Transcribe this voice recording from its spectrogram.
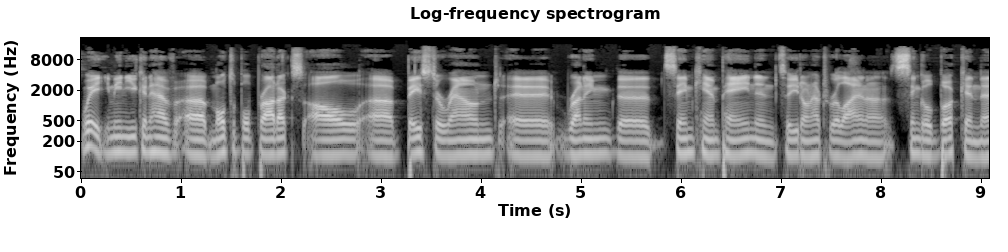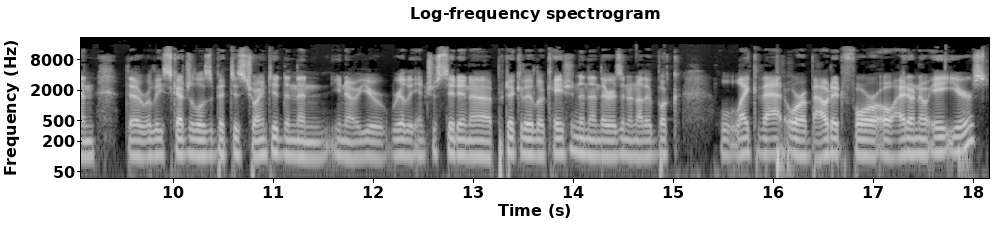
Wait, you mean you can have uh, multiple products all uh, based around uh, running the same campaign, and so you don't have to rely on a single book, and then the release schedule is a bit disjointed, and then you know you're really interested in a particular location, and then there isn't another book like that or about it for oh I don't know eight years.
